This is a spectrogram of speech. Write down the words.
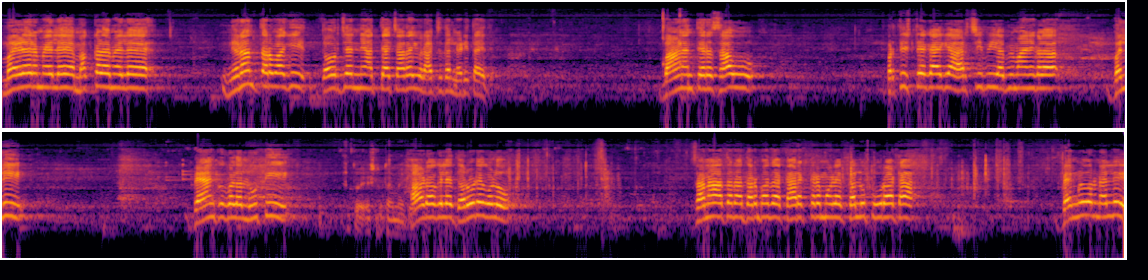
ಮಹಿಳೆಯರ ಮೇಲೆ ಮಕ್ಕಳ ಮೇಲೆ ನಿರಂತರವಾಗಿ ದೌರ್ಜನ್ಯ ಅತ್ಯಾಚಾರ ಈ ರಾಜ್ಯದಲ್ಲಿ ನಡೀತಾ ಇದೆ. ಬಾಣಂತಿಯರ ಸಾವು ಪ್ರತಿಷ್ಠೆಗಾಗಿ ಆರ್ ಸಿ ಬಿ ಅಭಿಮಾನಿಗಳ ಬಲಿ ಬ್ಯಾಂಕುಗಳ ಲೂಟಿ ಹಾಡೋಗಲೇ ಹಾಡೋಗಲೆ ದರೋಡೆಗಳು ಸನಾತನ ಧರ್ಮದ ಕಾರ್ಯಕ್ರಮಗಳ ಕಲ್ಲು ತೂರಾಟ ಬೆಂಗಳೂರಿನಲ್ಲಿ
